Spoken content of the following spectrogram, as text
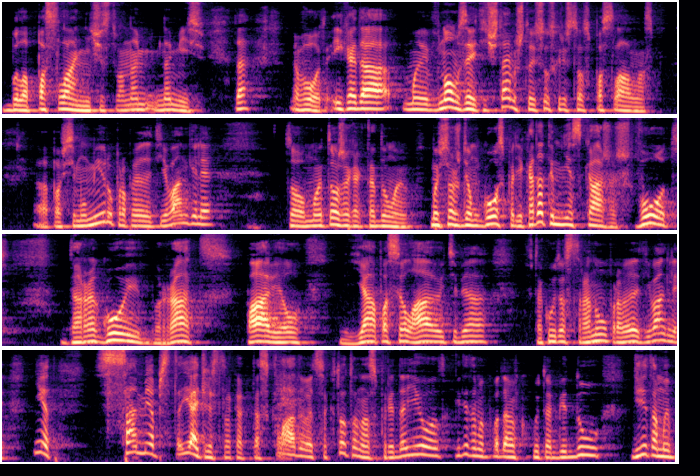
было посланничество на, на миссию, да, вот, и когда мы в Новом Завете читаем, что Иисус Христос послал нас э, по всему миру проповедовать Евангелие, то мы тоже как-то думаем, мы все ждем, Господи, когда ты мне скажешь, вот, дорогой брат Павел, я посылаю тебя в такую-то страну проповедовать Евангелие. Нет, сами обстоятельства как-то складываются, кто-то нас предает, где-то мы попадаем в какую-то беду, где-то мы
